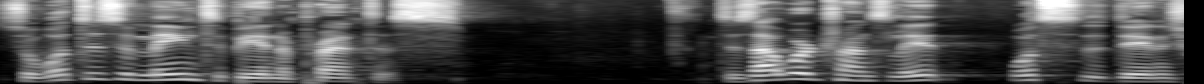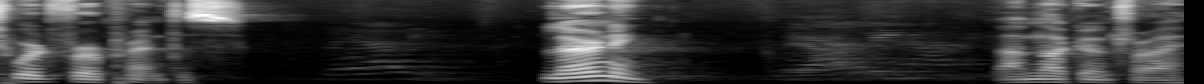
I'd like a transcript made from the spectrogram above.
So, what does it mean to be an apprentice? Does that word translate? What's the Danish word for apprentice? Learning. Learning. I'm not going to try.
